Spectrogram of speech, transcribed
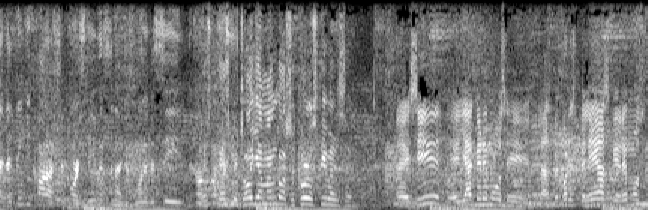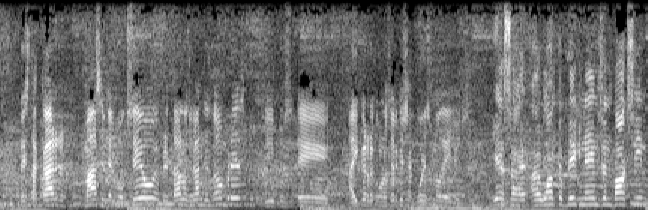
I, I, think he caught out uh, Shakur Stevenson. I just wanted to see. Uh, te escuchó llamando a Shakur Stevenson. Eh, sí, eh, ya queremos eh, las mejores peleas, queremos destacar más en el boxeo, enfrentar a los grandes nombres y pues eh, hay que reconocer que Shakur es uno de ellos. Yes, I, I want the big names in boxing.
